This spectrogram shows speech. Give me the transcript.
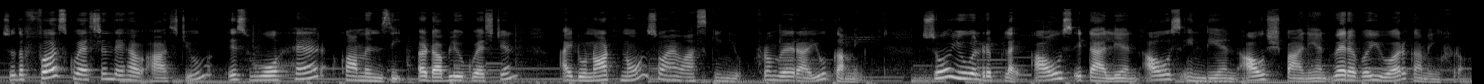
So the first question they have asked you is Woher common Z, a W question. I do not know, so I'm asking you, from where are you coming? So you will reply, aus Italien, aus Indien, aus Spanien, wherever you are coming from.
